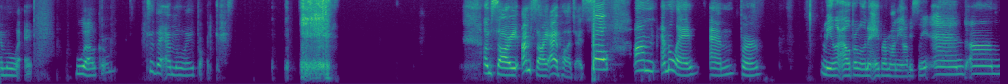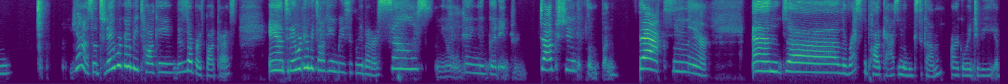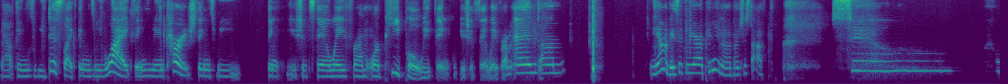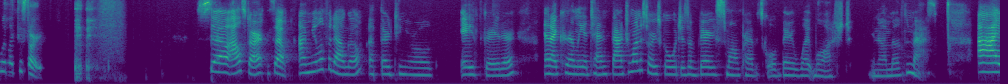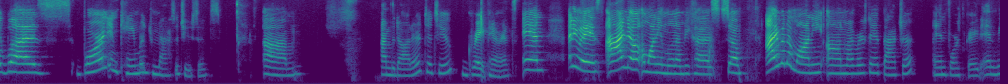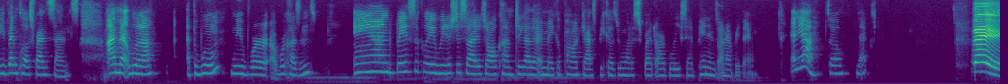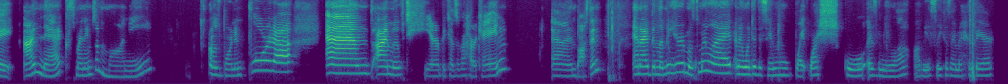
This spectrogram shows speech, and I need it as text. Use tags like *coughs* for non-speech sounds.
MLA. Welcome to the MLA podcast. *coughs* I'm sorry. I'm sorry. I apologize. So, um, MLA, M for Mila, L for Luna, A for Money, obviously. And um, yeah, so today we're going to be talking. This is our first podcast. And today we're going to be talking basically about ourselves, you know, getting a good introduction, get some fun facts in there. And uh, the rest of the podcast in the weeks to come are going to be about things we dislike, things we like, things we encourage, things we think you should stay away from, or people we think you should stay away from. And um, yeah, basically our opinion on a bunch of stuff. So, who would like to start? so, I'll start. So, I'm Mila Fidalgo, a 13 year old eighth grader and I currently attend Thacher Montessori School, which is a very small private school, very whitewashed in uh, Milton, Mass. I was born in Cambridge, Massachusetts. Um, I'm the daughter to two great parents. And, anyways, I know Amanee and Luna because so I met Amanee on my first day at Thacher in fourth grade, and we've been close friends since. I met Luna at the womb. We were we're cousins. And basically, we just decided to all come together and make a podcast because we want to spread our beliefs and opinions on everything. And yeah, so next. Hey, I'm next. My name's Amanee. I was born in Florida and I moved here because of a hurricane in Boston. And I've been living here most of my life. And I went to the same whitewash school as Mila, obviously, because I met her there.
